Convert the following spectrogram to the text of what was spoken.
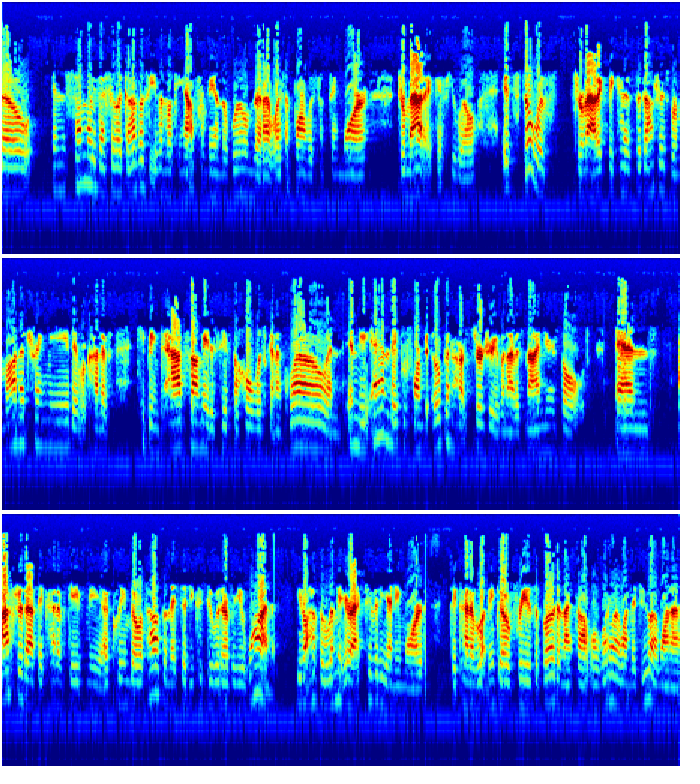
So in some ways, I feel like God was even looking out for me in the womb that I wasn't born with something more dramatic, if you will. It still was dramatic because the doctors were monitoring me. They were kind of keeping tabs on me to see if the hole was going to grow. And in the end, they performed open heart surgery when I was nine years old. And after that, they kind of gave me a clean bill of health and they said, you could do whatever you want. You don't have to limit your activity anymore. They kind of let me go free as a bird. And I thought, well, what do I want to do? I want to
